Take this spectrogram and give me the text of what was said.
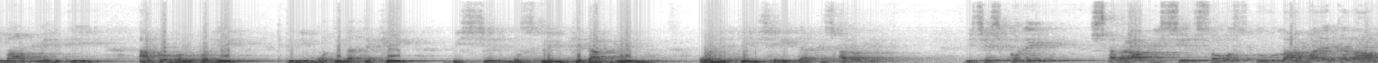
ইমাম মেহেদির আগমন বলে তিনি মদিনা থেকে বিশ্বের মুসলিমকে ডাকবেন, অনেকেই সেই ডাকে সারা দেন। বিশেষ করে সারা বিশ্বের সমস্ত উলামায়ে কেরাম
